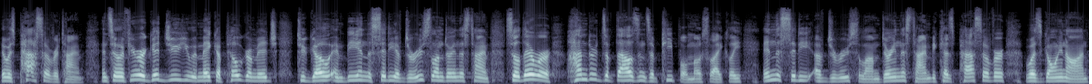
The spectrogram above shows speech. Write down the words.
It was Passover time. And so, if you were a good Jew, you would make a pilgrimage to go and be in the city of Jerusalem during this time. So, there were hundreds of thousands of people, most likely, in the city of Jerusalem during this time because Passover was going on.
